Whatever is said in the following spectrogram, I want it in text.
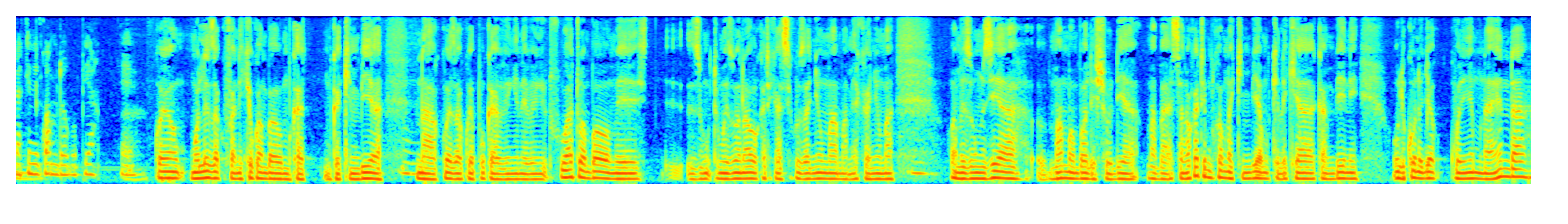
lakini kwa mdogo pia yeah. Kwa hiyo mweleza kufanikiwa kwamba mkakimbia mka mm. na kuweza kuepuka vingine vingi, watu ambao tumezungumza nao katika siku za nyuma ama miaka ya nyuma mm wamezungumzia mambo ambayo alishuhudia mabaya sana. Wakati mlikuwa mnakimbia mkielekea kambini, ulikuwa unajua kwenye mnaenda,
